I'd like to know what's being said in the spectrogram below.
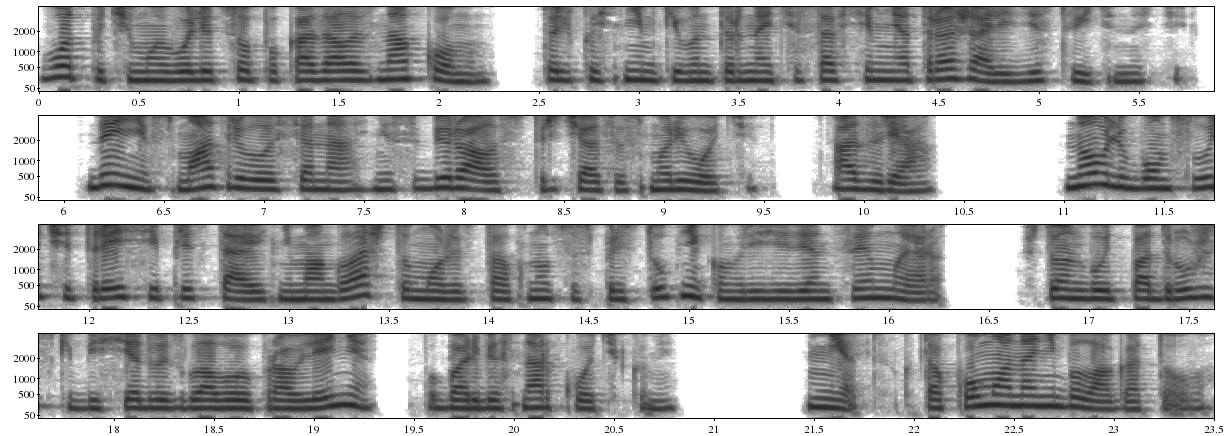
Вот почему его лицо показалось знакомым, только снимки в интернете совсем не отражали действительности. Да и не всматривалась она, не собиралась встречаться с Мариотти. А зря. Но в любом случае Трейси представить не могла, что может столкнуться с преступником в резиденции мэра, что он будет подружески беседовать с главой управления по борьбе с наркотиками. Нет, к такому она не была готова.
